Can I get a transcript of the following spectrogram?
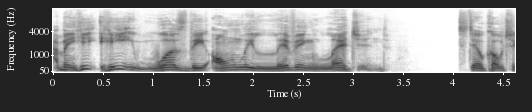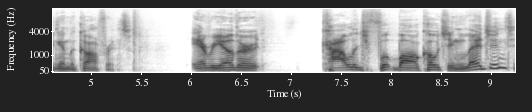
I mean, he he was the only living legend still coaching in the conference. Every other college football coaching legend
